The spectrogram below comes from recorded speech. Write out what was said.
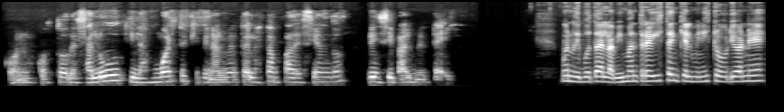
Con los costos de salud y las muertes que finalmente la están padeciendo principalmente ellos. Bueno, diputada, en la misma entrevista en que el ministro Briones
